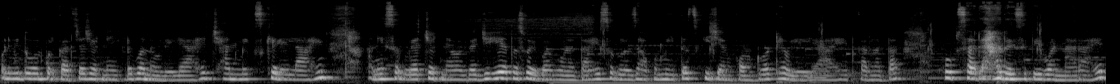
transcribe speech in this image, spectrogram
पण मी दोन प्रकारच्या चटण्या इकडे बनवलेल्या आहेत. छान मिक्स केलेलं आहे. आणि सगळ्या चटण्या वगैरे जे हे आता स्वयंपाक बनत आहे सगळं झाकून मी इथंच किचन काउंटवर ठेवलेले आहेत. कारण आता खूप साऱ्या रेसिपी बनणार आहेत.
